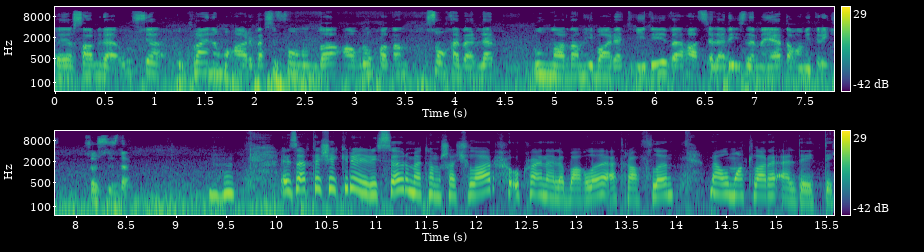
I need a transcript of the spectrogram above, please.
e, Samirə, Rusiya-Ukrayna müharibəsi fonunda Avropadan son xəbərlər bunlardan ibarət idi və hadisələri izləməyə davam edirik. Söz sizdə. Ezər, təşəkkür edirik sizə, hörmət tamaşaçılar. Ukrayna ilə bağlı ətraflı məlumatları əldə etdik.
